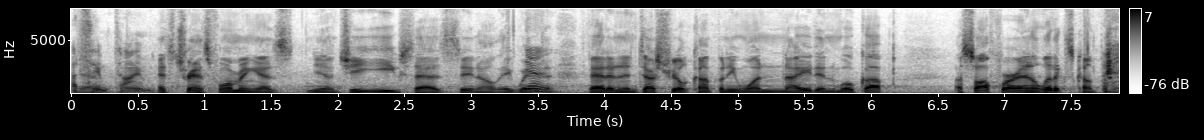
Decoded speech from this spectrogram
at the same time. It's transforming as you know, GE says, you know, they went, yeah. to, they had an industrial company one night and woke up a software analytics company.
